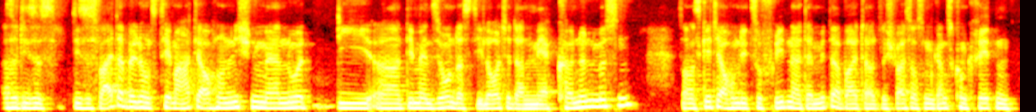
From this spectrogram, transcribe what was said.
Also dieses, dieses Weiterbildungsthema hat ja auch noch nicht mehr nur die äh, Dimension, dass die Leute dann mehr können müssen, sondern es geht ja auch um die Zufriedenheit der Mitarbeiter. Also ich weiß aus einem ganz konkreten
